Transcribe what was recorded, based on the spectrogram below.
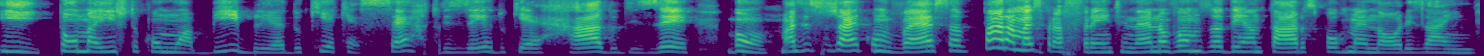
e toma isto como uma bíblia do que é que é certo dizer, do que é errado dizer. Bom, mas isso já é conversa para mais para frente, né? Não vamos adiantar os pormenores ainda.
